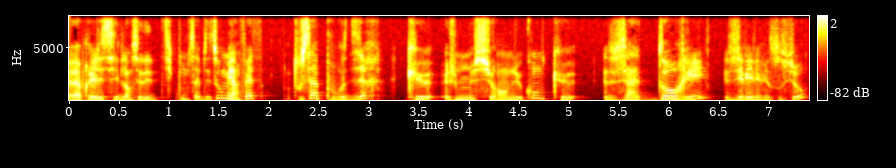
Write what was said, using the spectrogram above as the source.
Euh, après, j'ai essayé de lancer des petits concepts et tout. Mais en fait, tout ça pour dire que je me suis rendu compte que j'adorais gérer les réseaux sociaux.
